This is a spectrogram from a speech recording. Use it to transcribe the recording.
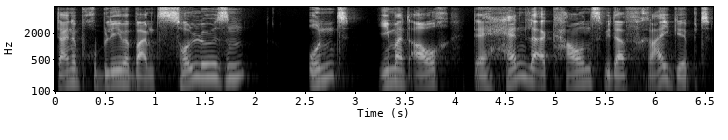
deine Probleme beim Zoll lösen und jemand auch, der Händler-Accounts wieder freigibt.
